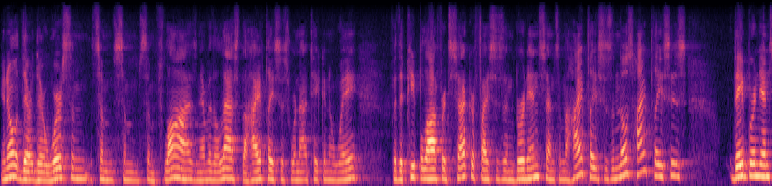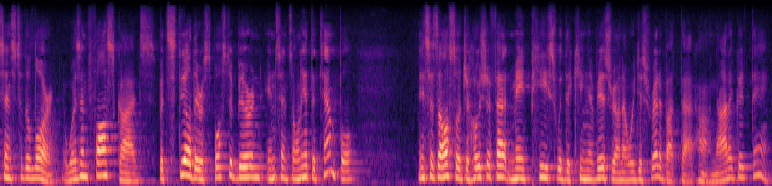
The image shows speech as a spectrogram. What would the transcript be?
You know, there, there were some, some, some, some flaws. Nevertheless, the high places were not taken away. For the people offered sacrifices and burnt incense in the high places, and those high places they burned incense to the Lord. It wasn't false gods, but still they were supposed to burn incense only at the temple. And it says also Jehoshaphat made peace with the king of Israel. Now we just read about that, huh? Not a good thing.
